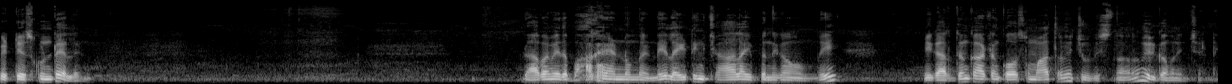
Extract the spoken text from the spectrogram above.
పెట్టేసుకుంటూ వెళ్ళండి. డాబా మీద బాగా ఎండ ఉందండి. లైటింగ్ చాలా ఇబ్బందిగా ఉంది. మీకు అర్థం కావటం కోసం మాత్రమే చూపిస్తున్నాను. మీరు గమనించండి.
